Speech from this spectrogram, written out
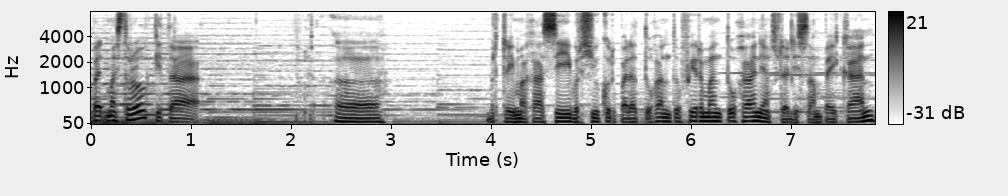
Sobat Maestro, kita uh, berterima kasih, bersyukur pada Tuhan untuk firman Tuhan yang sudah disampaikan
